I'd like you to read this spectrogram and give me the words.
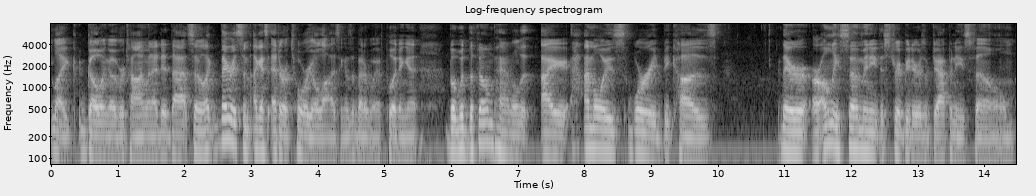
like going over time when I did that. So like there is some I guess editorializing is a better way of putting it. But with the film panel, I I'm always worried because there are only so many distributors of Japanese film,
